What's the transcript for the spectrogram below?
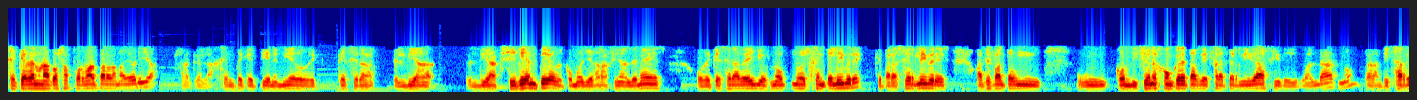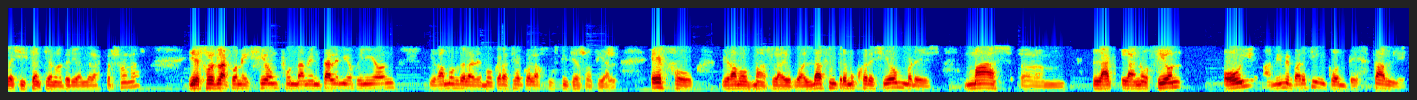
se queda en una cosa formal para la mayoría, o sea, que la gente que tiene miedo de qué será el día el día siguiente o de cómo llegar a final de mes o de qué será de ellos no, es gente libre, que para ser libres hace falta un, un, condiciones concretas de fraternidad y de igualdad, ¿no? garantizar la existencia material de las personas. Y eso es la conexión fundamental, en mi opinión, digamos, de la democracia con la justicia social. Eso, digamos, más la igualdad entre mujeres y hombres, más um, la, la noción, hoy a mí me parece incontestable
